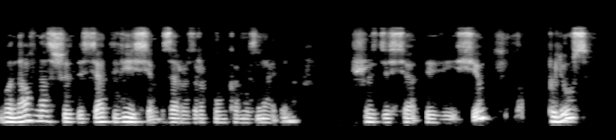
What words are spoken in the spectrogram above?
вона в нас 68 за розрахунками знайдена. 68 плюс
